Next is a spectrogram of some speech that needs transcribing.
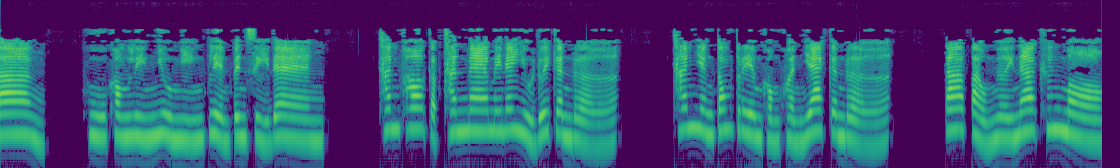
บ้าง หูของหลินอยู่หมิงเปลี่ยนเป็นสีแดง ท่านพ่อกับท่านแม่ไม่ได้อยู่ด้วยกันเหรอ ท่านยังต้องเตรียมของขวัญแยกกันเหรอ ต้าเป่าเงยหน้าขึ้นมอง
